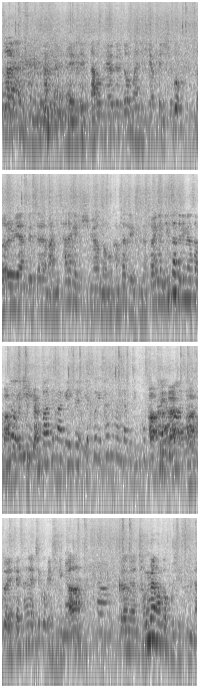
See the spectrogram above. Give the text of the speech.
지훈이. 사랑하는 네, 이제 남은 배우들도 많이 기억해 주시고, 너를 위한 글자 많이 사랑해 주시면 너무 감사드리겠습니다. 저희는 인사드리면서 마무리 우리 질까요? 마지막에 이제 예쁘게 사진 한 장 찍고 아, 갈까요? 그럴까요? 어, 아, 또 이렇게 사진을 찍고 계시니까. 네. 어, 그러면 정면 한번 보시겠습니다.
